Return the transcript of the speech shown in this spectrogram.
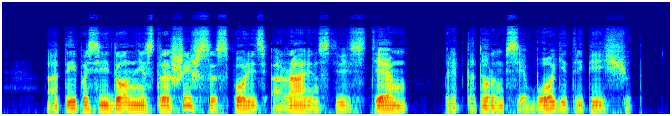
а ты, Посейдон, не страшишься спорить о равенстве с тем, пред которым все боги трепещут.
